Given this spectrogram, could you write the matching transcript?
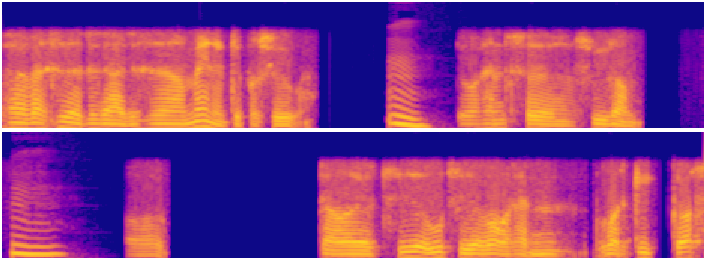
Ja, hvad hedder det der? Det hedder maniodepressiv. Mm. Det var hans øh, sygdom. Mm. Og der var tider og utider, hvor, han, hvor det gik godt,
